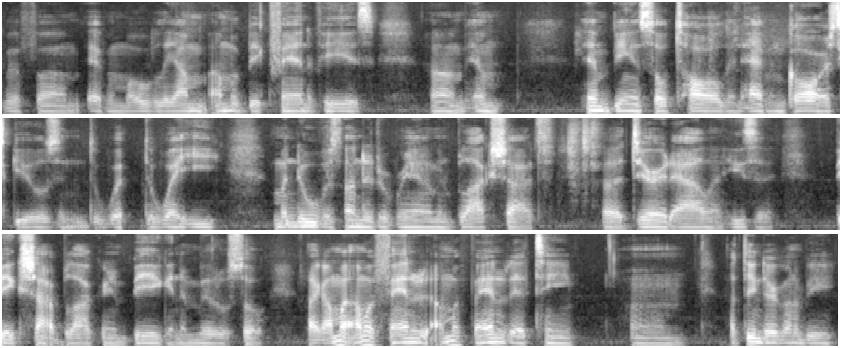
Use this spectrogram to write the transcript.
with um, Evan Mobley. I'm I'm a big fan of his. Um, him him being so tall and having guard skills and the way, the way he maneuvers under the rim and block shots. Uh, Jarrett Allen, he's a big shot blocker and big in the middle. So like I'm a, I'm a fan of I'm a fan of that team. Um, I think they're going to be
